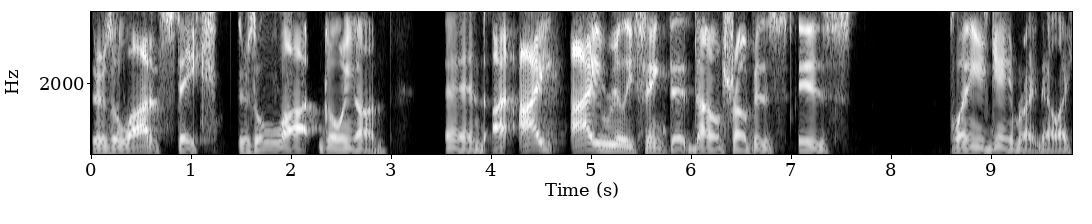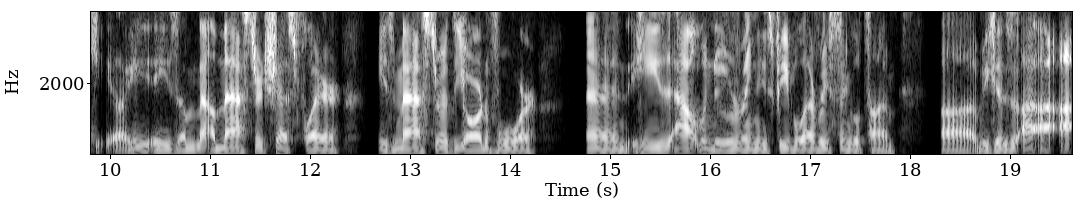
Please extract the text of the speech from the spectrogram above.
there's a lot at stake. There's a lot going on, and I I I really think that Donald Trump is is playing a game right now. Like he he's a, a master chess player. He's master at the art of war, and he's outmaneuvering these people every single time. Uh, because I I-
